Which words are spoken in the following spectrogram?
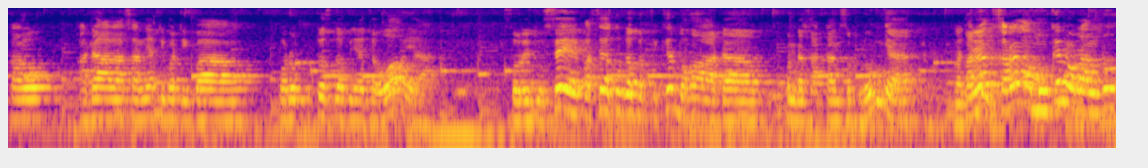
kalau ada alasannya tiba-tiba baru putus udah punya cowok ya sorry to say pasti aku udah berpikir bahwa ada pendekatan sebelumnya Berarti- karena karena nggak mungkin orang tuh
